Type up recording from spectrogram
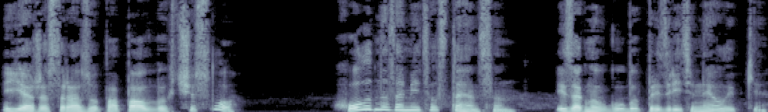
я же сразу попал в их число», — холодно заметил Стэнсон, изогнув губы в презрительной улыбке.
